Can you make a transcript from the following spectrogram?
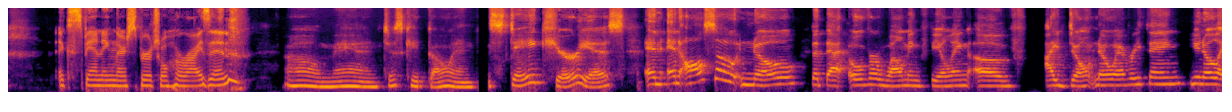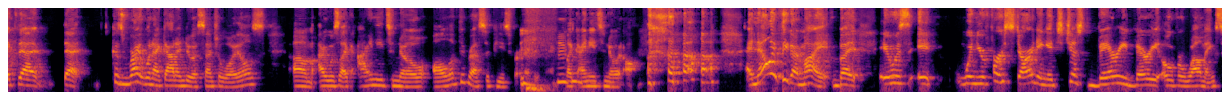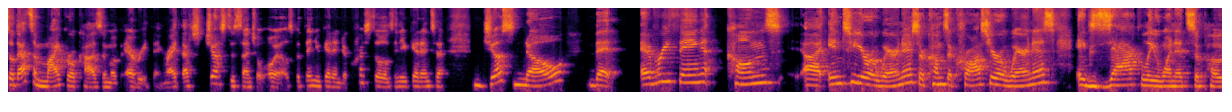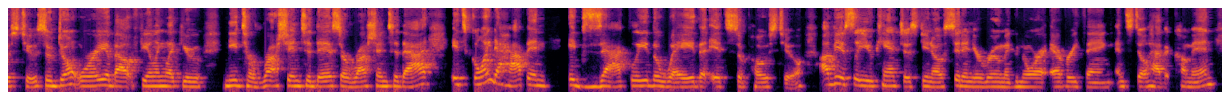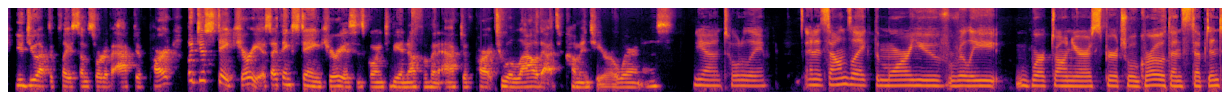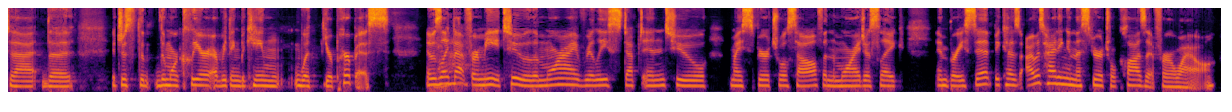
expanding their spiritual horizon? Oh man, just keep going. Stay curious and and also know that that overwhelming feeling of I don't know everything, you know, like that that cuz right when I got into essential oils, um, I was like, I need to know all of the recipes for everything. like I need to know it all. and now I think I might, but it was it when you're first starting, it's just very, very overwhelming. So that's a microcosm of everything, right? That's just essential oils. But then you get into crystals and you get into just know that everything comes uh, into your awareness or comes across your awareness exactly when it's supposed to. So don't worry about feeling like you need to rush into this or rush into that. It's going to happen exactly the way that it's supposed to. Obviously, you can't just, you know, sit in your room, ignore everything, and still have it come in. You do have to play some sort of active part, but just stay curious. I think staying curious is going to be enough of an active part to allow that to come into your awareness. Yeah, totally. And it sounds like the more you've really worked on your spiritual growth and stepped into that, the it just the, the more clear everything became with your purpose it was like that for me too. The more I really stepped into my spiritual self and the more I just like embraced it because I was hiding in the spiritual closet for a while.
